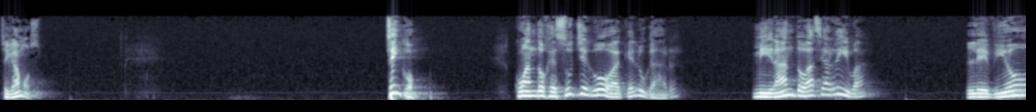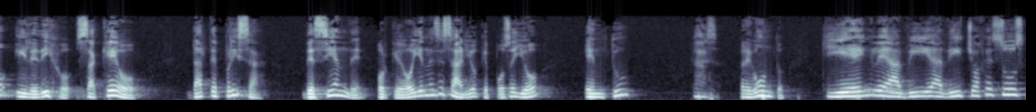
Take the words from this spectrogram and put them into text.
Sigamos. Cinco. Cuando Jesús llegó a aquel lugar, mirando hacia arriba, le vio y le dijo, saqueo, date prisa, desciende, porque hoy es necesario que pose yo en tu casa. Pregunto, ¿quién le había dicho a Jesús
